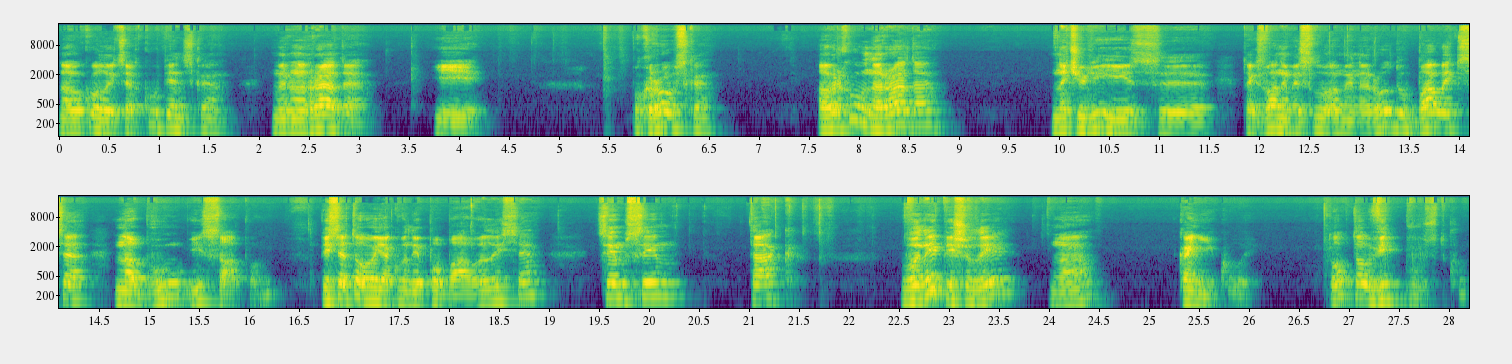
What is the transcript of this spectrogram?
на околицях Куп'янська, Мирнограда і Покровська, а Верховна Рада на чолі із е, так званими слугами народу бавиться набу і сапом. Після того, як вони побавилися цим всім, так, вони пішли на канікули, тобто відпустку.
